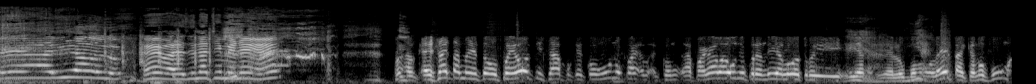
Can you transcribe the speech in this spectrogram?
¡Eh, ay, diablo! Eh, parece una chimenea, ¿eh? Exactamente, o peor quizás, porque con uno con- apagaba uno y prendía el otro y, y el, y el humo molesta, el que no fuma.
